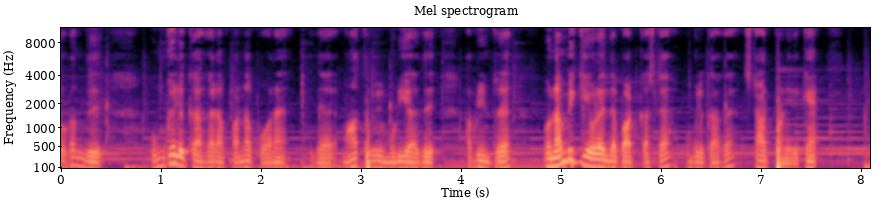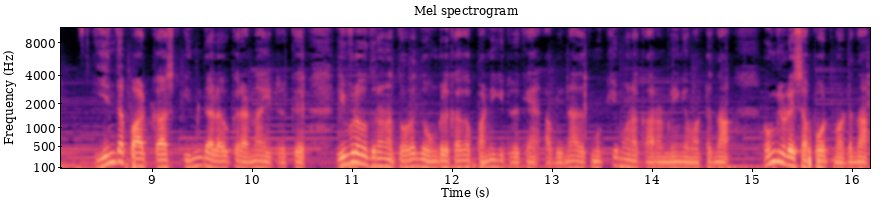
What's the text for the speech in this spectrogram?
தொடர்ந்து உங்களுக்காக நான் பண்ண போகிறேன் இதை மாற்றவே முடியாது அப்படின்ற ஒரு நம்பிக்கையோட இந்த பாட்காஸ்ட்டை உங்களுக்காக ஸ்டார்ட் பண்ணியிருக்கேன். இந்த பாட்காஸ்ட் இந்த அளவுக்கு ரன் ஆகிட்டு இருக்கு இவ்வளோ தூரம் நான் தொடர்ந்து உங்களுக்காக பண்ணிக்கிட்டு இருக்கேன் அப்படின்னா அதுக்கு முக்கியமான காரணம் நீங்கள் மட்டும்தான். உங்களுடைய சப்போர்ட் மட்டும்தான்.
